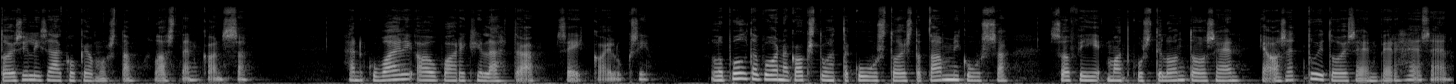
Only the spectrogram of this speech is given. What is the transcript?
toisi lisää kokemusta lasten kanssa. Hän kuvaili aupaariksi lähtöä seikkailuksi. Lopulta vuonna 2016 tammikuussa Sofi matkusti Lontooseen ja asettui toiseen perheeseen.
